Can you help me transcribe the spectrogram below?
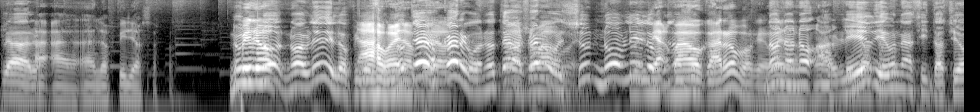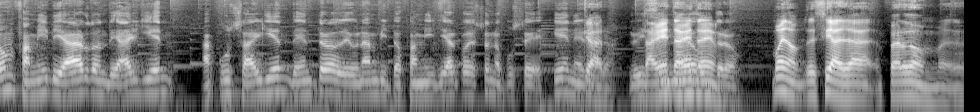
Claro. A, a- a los filósofos. no, pero- no, no, no hablé de los filósofos. Ah, bueno, no te hagas cargo, no te No, hagas yo cargo. hago- Yo no hablé de los me- me hago filósofos. cargo porque. No, bueno, no, no, hablé de filósofos. una situación familiar donde alguien acusa a alguien dentro de un ámbito familiar, por eso no puse género. Claro, lo está hice bien, está bien, está bien. Bueno, decía, la- perdón, eh,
